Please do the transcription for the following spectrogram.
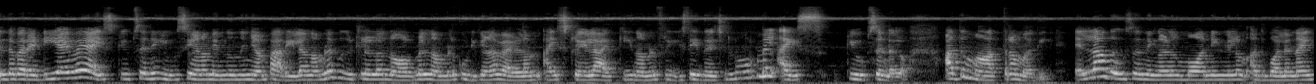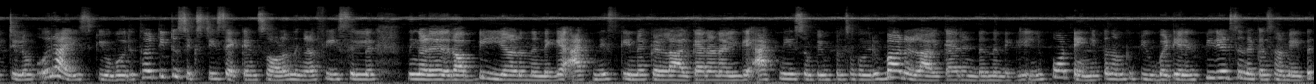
എന്താ പറയുക D I Y ice cubes തന്നെ യൂസ് ചെയ്യണം എന്നൊന്നും ഞാൻ പറയില്ല. നമ്മളെ വീട്ടിലുള്ള നോർമൽ നമ്മൾ കുടിക്കണ വെള്ളം ഐസ് ട്രെയിലാക്കി നമ്മൾ ഫ്രീസ് ചെയ്ത് വെച്ച് നോർമൽ ഐസ് ക്യൂബ്സ് ഉണ്ടല്ലോ. അത് മാത്രം മതി. എല്ലാ ദിവസവും നിങ്ങൾ മോർണിംഗിലും അതുപോലെ നൈറ്റിലും ഒരു ഐസ് ക്യൂബ് ഒരു തേർട്ടി ടു സിക്സ്റ്റി സെക്കൻഡ്സോളം നിങ്ങളുടെ ഫേസിൽ നിങ്ങൾ റബ്ബ് ചെയ്യുകയാണെന്നുണ്ടെങ്കിൽ ആക്നി സ്കിന്നൊക്കെ ഉള്ള ആൾക്കാരാണ്. അല്ലെങ്കിൽ ആക്നീസും പിമ്പിൾസും ഒക്കെ ഒരുപാടുള്ള ആൾക്കാരുണ്ടെന്നുണ്ടെങ്കിൽ ഇനി പോട്ടെ. ഇനിയിപ്പോൾ നമുക്ക് പ്യൂബർട്ടി അല്ലെങ്കിൽ പീരിയഡ്സിനൊക്കെ സമയത്ത്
